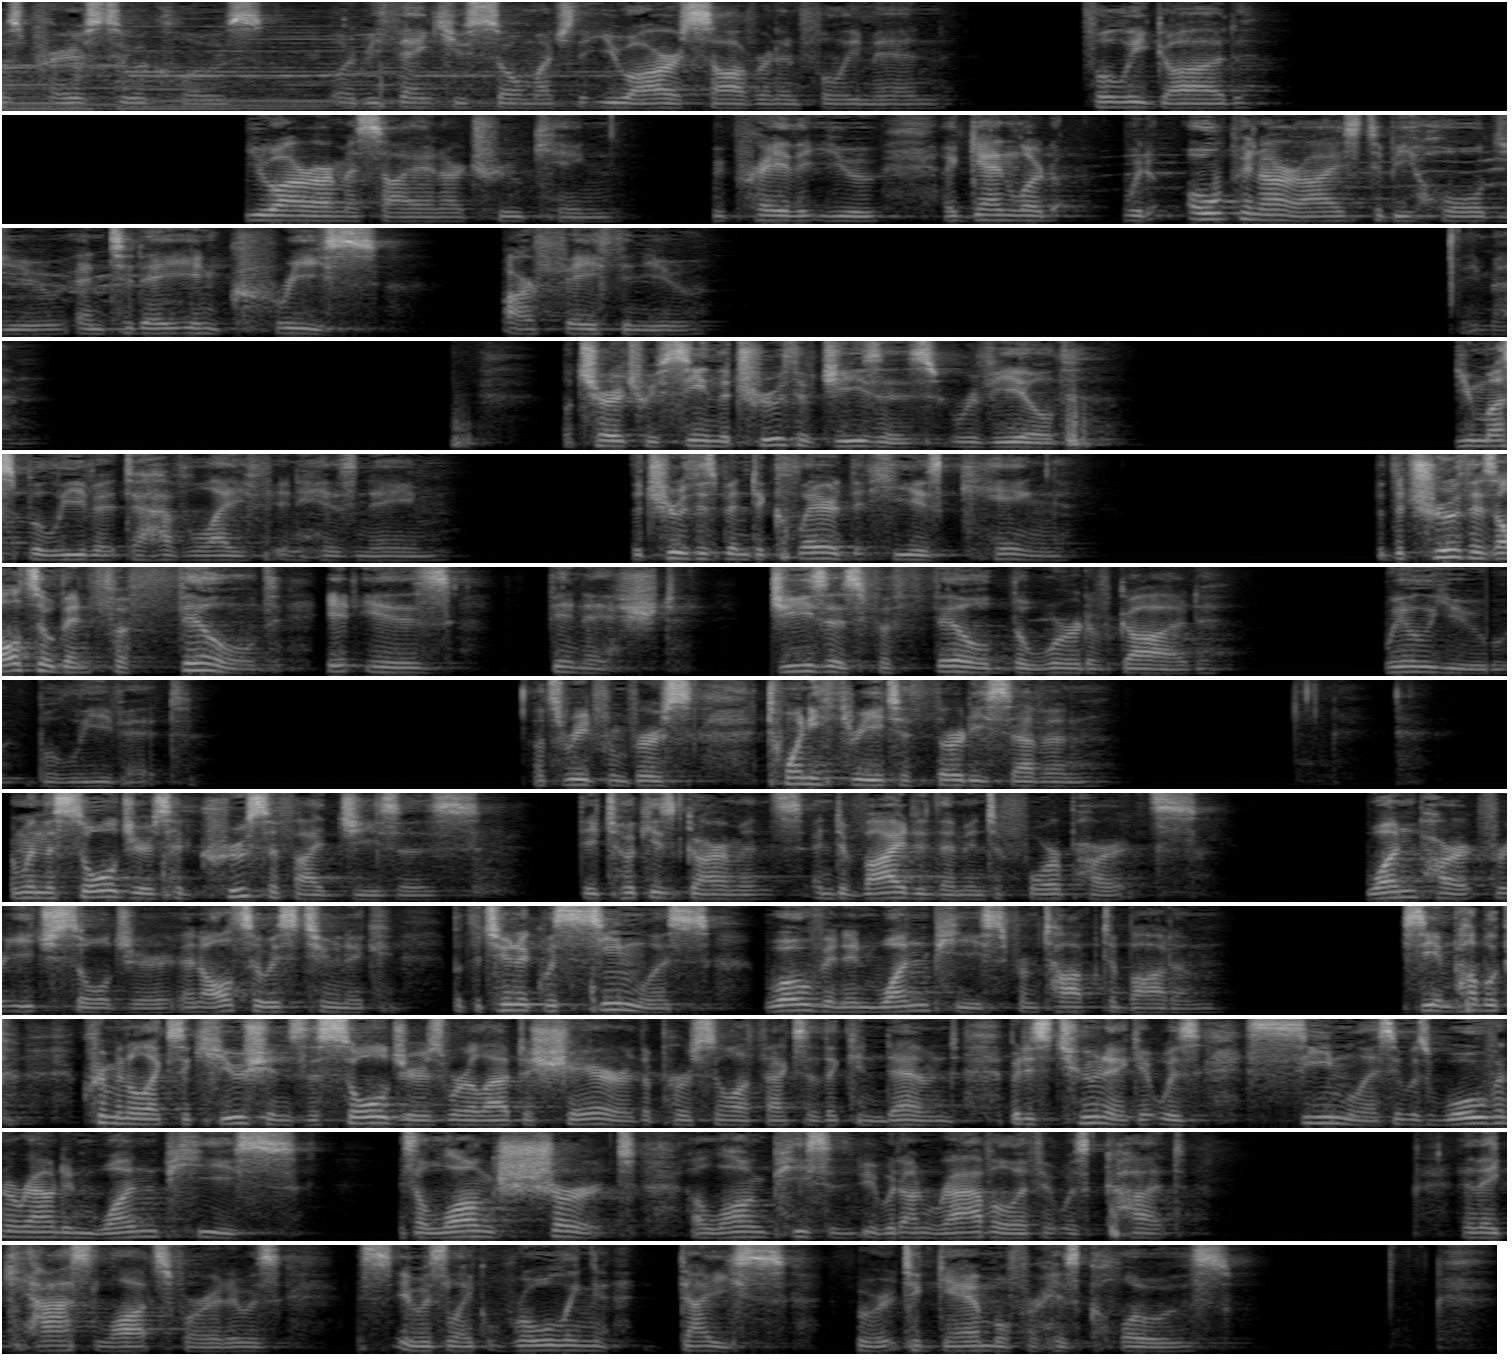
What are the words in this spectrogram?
Those prayers to a close. Lord, we thank you so much that you are sovereign and fully man, fully God. You are our Messiah and our true King. We pray that you, again, Lord, would open our eyes to behold you and today increase our faith in you. Amen. Well, church, we've seen the truth of Jesus revealed. You must believe it to have life in his name. The truth has been declared that he is king. But the truth has also been fulfilled. It is finished. Jesus fulfilled the word of God. Will you believe it? Let's read from verse 23 to 37. And when the soldiers had crucified Jesus, they took his garments and divided them into four parts one part for each soldier, and also his tunic. But the tunic was seamless, woven in one piece from top to bottom. See, in public criminal executions, the soldiers were allowed to share the personal effects of the condemned, but his tunic, it was seamless. It was woven around in one piece. It's a long shirt, a long piece. It would unravel if it was cut and they cast lots for it. It was, it was like rolling dice for, to gamble for his clothes.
